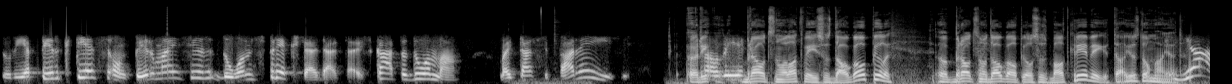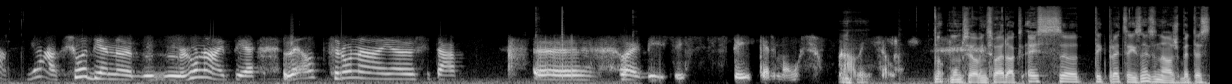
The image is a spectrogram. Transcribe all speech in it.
tur iepirkties, un pirmais ir domas priekšsēdētājs. Kā tu domā? Vai tas ir pareizi? Arī brauc no Latvijas uz Daugaupili? Brauc no Daugaupils uz Baltkrieviju, tā jūs domājat? Jā, jā, šodien uh, runāju pie Velts, runāja šitā, vai bijusi spīkeri mūsu, kā viņi sauc. Nu, mums jau viņas vairāk. Es uh, tik precīzi nezināšu, bet es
